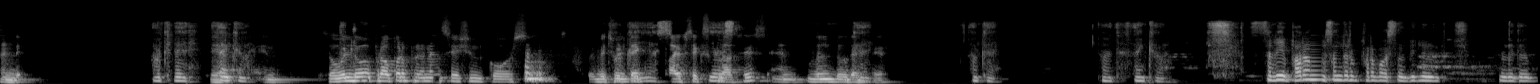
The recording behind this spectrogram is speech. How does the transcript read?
sunday Okay. yeah Thank you. and so we'll do a proper pronunciation course which will Okay, take yes. five six Yes. classes and we'll do that there Okay. Good. Thank you. сая парам сандар парбасан бид нэг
